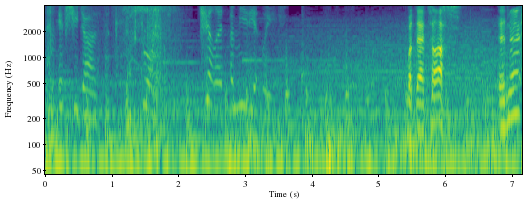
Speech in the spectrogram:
And if she does, destroy it. Kill it immediately. But that's us, isn't it?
